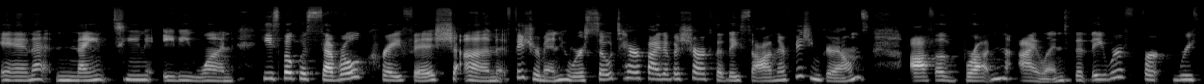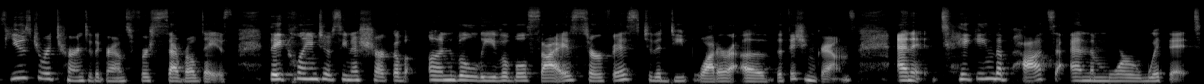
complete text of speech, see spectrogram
in 1981, he spoke with several crayfish um, fishermen who were so terrified of a shark that they saw on their fishing grounds off of Broughton Island that they refer- refused to return to the grounds for several days. They claimed to have seen a shark of unbelievable size surface to the deep water of the fishing grounds and it, taking the pots and the more with it.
